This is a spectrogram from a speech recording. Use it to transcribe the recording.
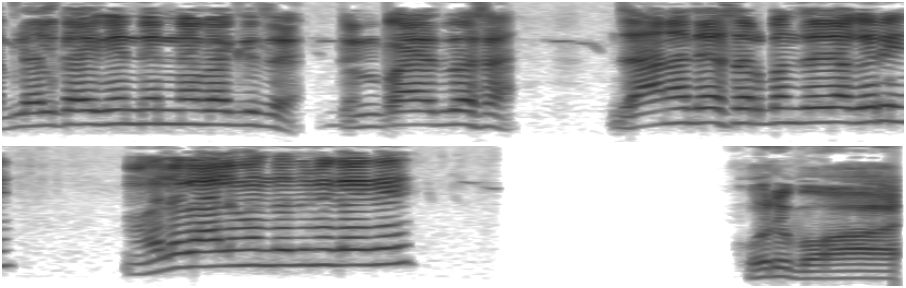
आपल्याला काय घेणं देणं नाही बाकीचं. तुम्ही पायात बसा. जा ना त्या सरपंचाच्या घरी. मला काय म्हणता तुम्ही काय काय? अरे बा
